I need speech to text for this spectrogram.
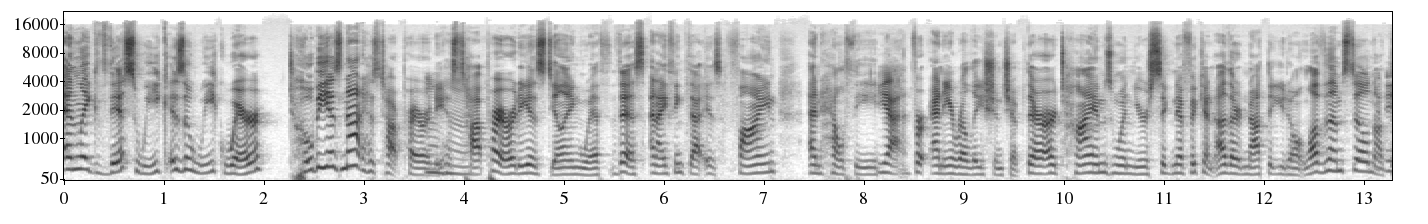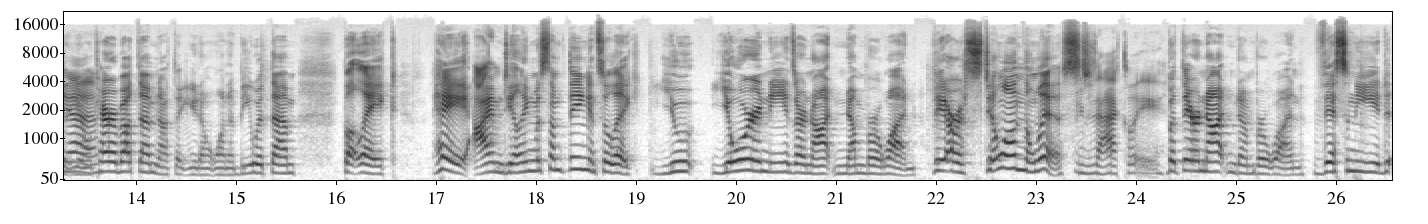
And like this week is a week where Toby is not his top priority. Mm-hmm. His top priority is dealing with this. And I think that is fine and healthy Yeah. for any relationship. There are times when your significant other, not that you don't love them still, not that you don't care about them, not that you don't want to be with them, but like, hey, I'm dealing with something. And so like you your needs are not number one. They are still on the list, Exactly. but they're not number one. This need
